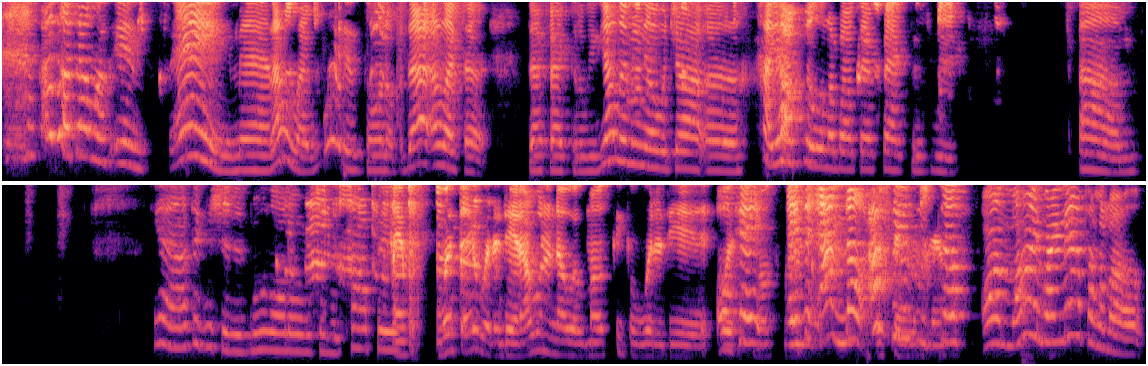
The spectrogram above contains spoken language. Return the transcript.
thought that was insane, man. I was like, what is going on? But that, I like that, that fact of the week. Y'all let me know what y'all, uh, how y'all feeling about that fact this week. Um, yeah, I think we should just move on over to the topic. And what they would have did, I want to know what most people would have did. Okay, and I know I seen some stuff online right now talking about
